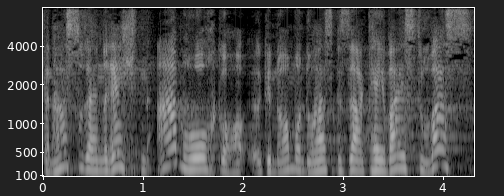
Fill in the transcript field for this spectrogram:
dann hast du deinen rechten Arm hochgenommen und du hast gesagt, hey, weißt du was?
